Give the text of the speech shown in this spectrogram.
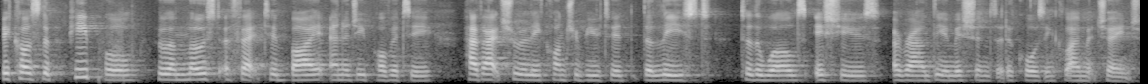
because the people who are most affected by energy poverty have actually contributed the least to the world's issues around the emissions that are causing climate change.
